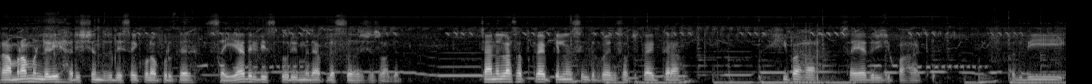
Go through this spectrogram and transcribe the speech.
रामराम मंडळी हरिश्चंद्र देसाई कोल्हापूरकर सह्याद्री डिस्कवरीमध्ये आपलं सहर्ष स्वागत. चॅनलला सबस्क्राईब केलं नसेल तर पहिलं सबस्क्राईब करा. ही पहा सह्याद्रीची पहाट. अगदी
